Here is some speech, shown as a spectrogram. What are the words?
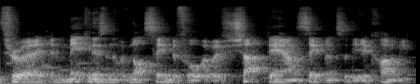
through a, a, mechanism that we've not seen before where we've shut down segments of the economy.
